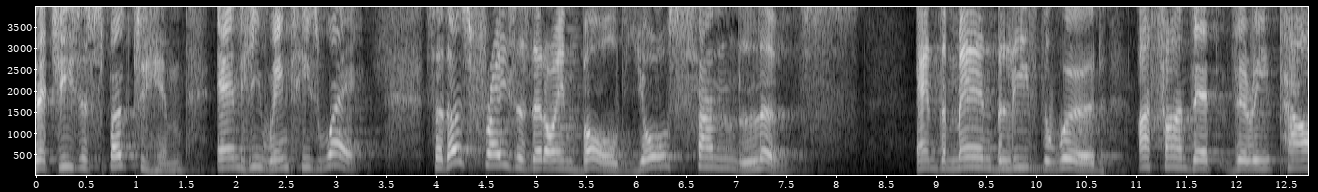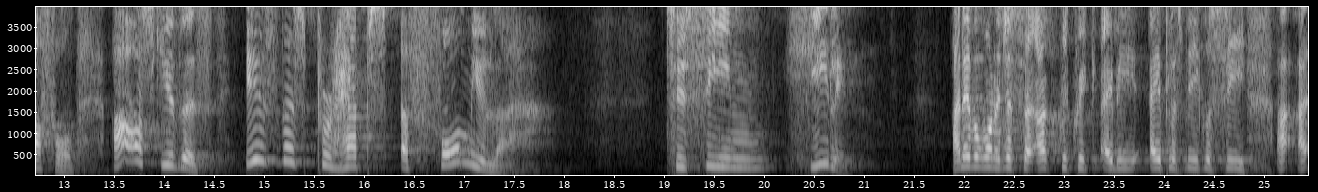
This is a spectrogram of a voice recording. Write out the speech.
that Jesus spoke to him and he went his way. So, those phrases that are in bold, your son lives, and the man believed the word, I find that very powerful. I ask you this is this perhaps a formula to seeing healing? I never want to just say, oh, quick, quick, A, B, A plus B equals C. I, I,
